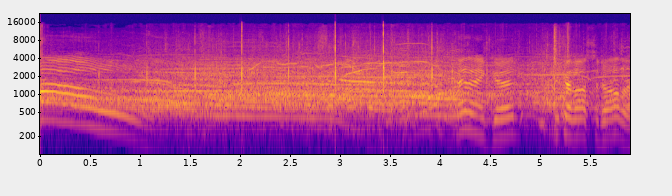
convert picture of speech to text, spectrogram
Oh! That ain't good. I think I lost a dollar.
